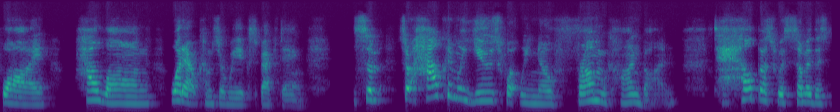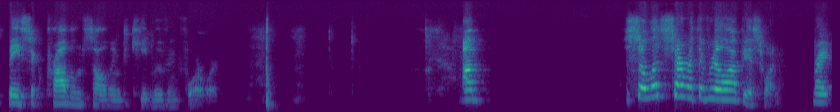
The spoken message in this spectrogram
why, how long, what outcomes are we expecting. So, so how can we use what we know from Kanban to help us with some of this basic problem solving to keep moving forward? Um, so let's start with the real obvious one, right?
